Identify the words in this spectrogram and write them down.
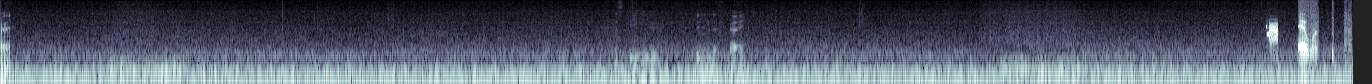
Alright. Let's see you shooting this guy. L1, sit down.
